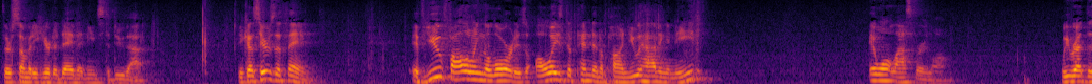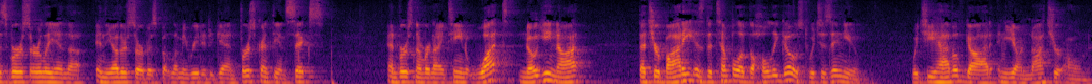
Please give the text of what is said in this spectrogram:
there's somebody here today that needs to do that. Because here's the thing if you following the Lord is always dependent upon you having a need, it won't last very long. We read this verse early in the in the other service, but let me read it again. 1 Corinthians 6 and verse number 19. What know ye not that your body is the temple of the Holy Ghost which is in you, which ye have of God, and ye are not your own.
